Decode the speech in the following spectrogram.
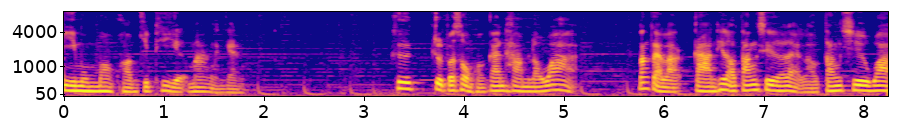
มีมุมมองความคิดที่เยอะมากเหมือนกัน คือจุดประสงค์ของการทำเราว่า ตั้งแต่ละการที่เราตั้งชื่อแล้วแหละ เราตั้งชื่อว่า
